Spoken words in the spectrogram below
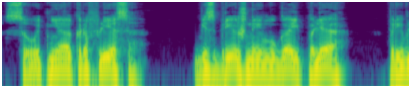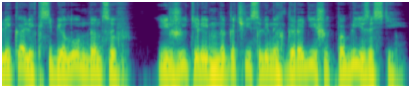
Сотни акров леса, безбрежные луга и поля привлекали к себе лондонцев и жителей многочисленных городишек поблизости.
